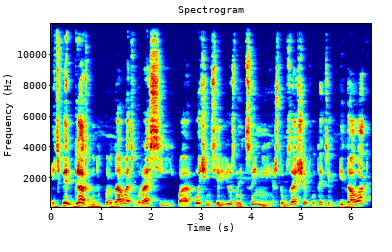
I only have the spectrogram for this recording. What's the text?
И теперь газ будут продавать в России по очень серьезной цене, чтобы за счет вот этих бедолаг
